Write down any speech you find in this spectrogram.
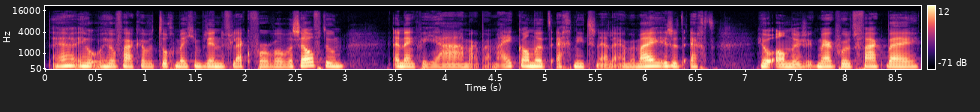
hè, heel, heel vaak hebben we toch een beetje een blinde vlek voor wat we zelf doen. En denken we, ja, maar bij mij kan het echt niet sneller. En bij mij is het echt heel anders. Ik merk bijvoorbeeld vaak bij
